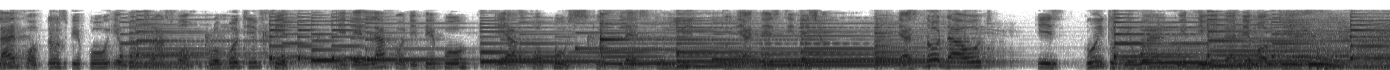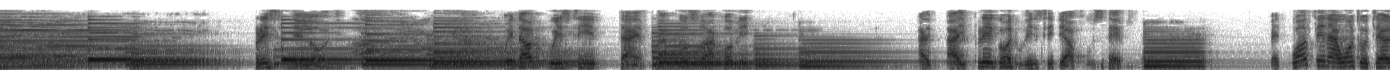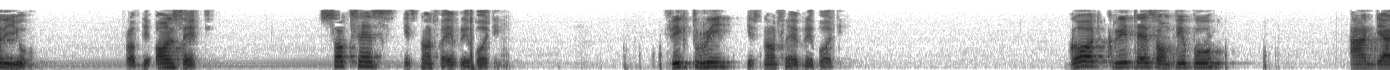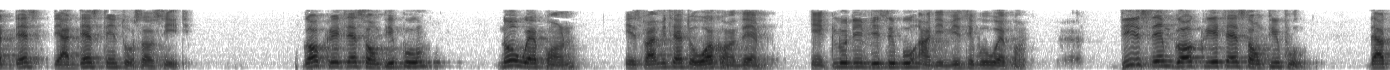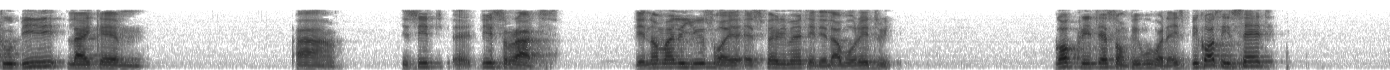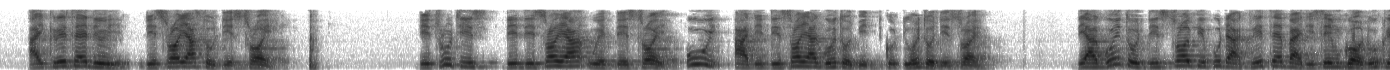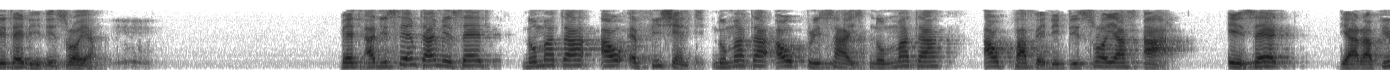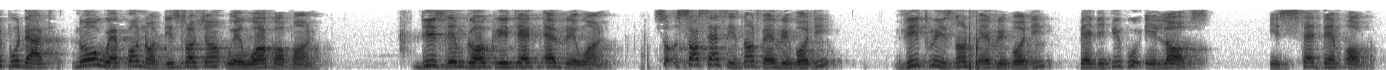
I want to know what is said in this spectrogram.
life of those people it will transform, promoting faith in the life of the people he has proposed to bless, to lead to their destination. There's no doubt it's going to be well with you in the name of Jesus. Praise the Lord. Without wasting time, and those who are coming, I, I pray God will see their footsteps. But one thing I want to tell you from the onset success is not for everybody, victory is not for everybody. God created some people and they are, des- they are destined to succeed. God created some people, no weapon is permitted to work on them, including visible and invisible weapons. This same God created some people that will be like, um, uh, is it uh, this rat they normally use for experiment in the laboratory? God created some people for this because He said, I created the destroyers to destroy. The truth is, the destroyer will destroy. Who are the destroyers going to be going to destroy? They are going to destroy people that are created by the same God who created the destroyer. But at the same time, he said, no matter how efficient, no matter how precise, no matter how perfect the destroyers are, he said, there are people that no weapon of destruction will work upon. This same God created everyone. So success is not for everybody. Victory is not for everybody. But the people he loves, he set them up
